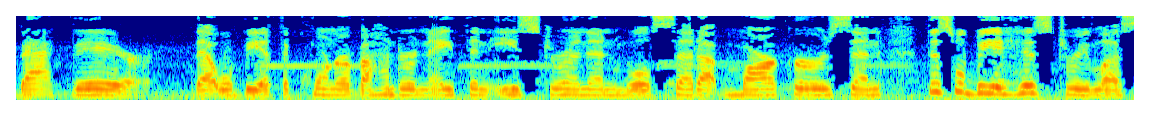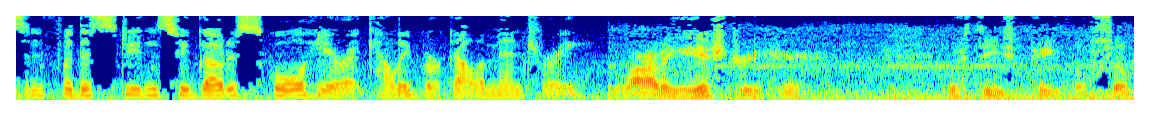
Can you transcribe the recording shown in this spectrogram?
back there. That will be at the corner of 108th and Eastern, and we'll set up markers. And this will be a history lesson for the students who go to school here at Kelly Brook Elementary. A lot of history here with these people, so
